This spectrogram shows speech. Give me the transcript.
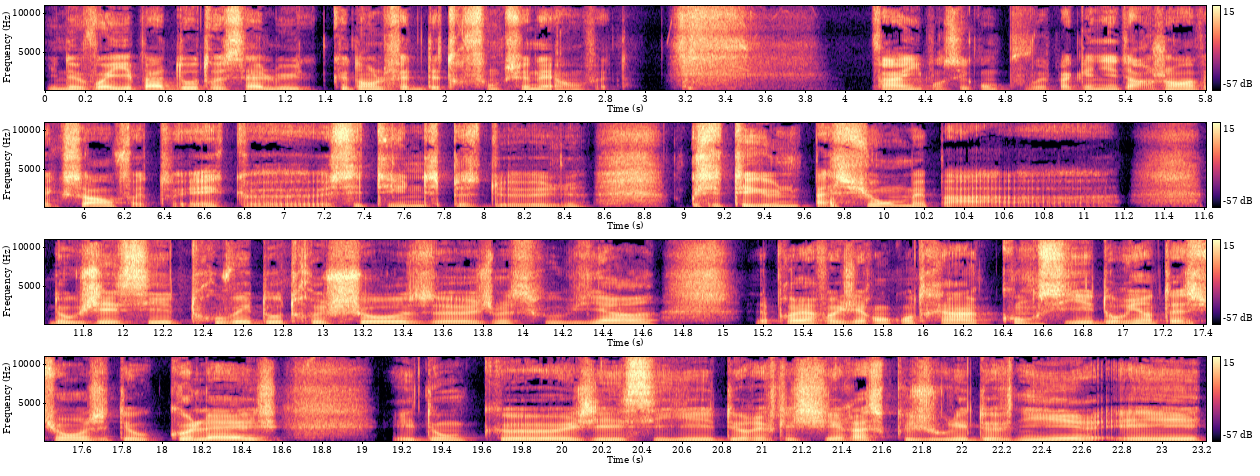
ils ne voyaient pas d'autre salut que dans le fait d'être fonctionnaire en fait. Enfin, ils pensaient qu'on pouvait pas gagner d'argent avec ça, en fait, et que c'était une espèce de, que c'était une passion, mais pas. Donc j'ai essayé de trouver d'autres choses. Je me souviens la première fois que j'ai rencontré un conseiller d'orientation, j'étais au collège. Et donc euh, j'ai essayé de réfléchir à ce que je voulais devenir et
